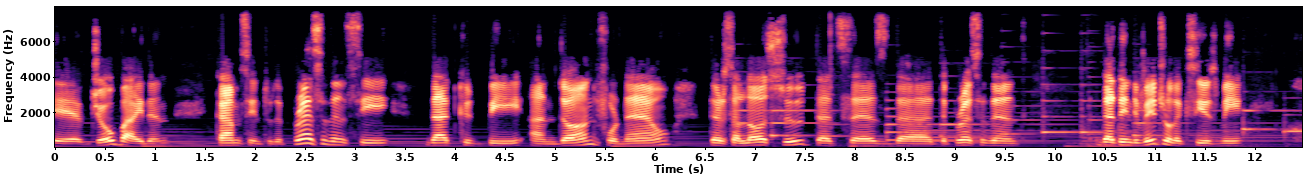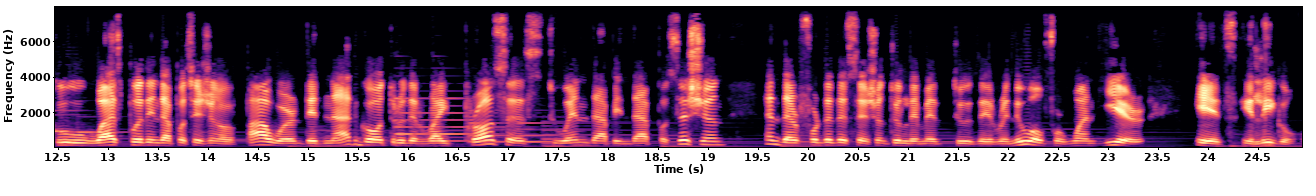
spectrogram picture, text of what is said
if Joe Biden comes into the presidency, that could be undone for now. There's a lawsuit that says that the president that individual, excuse me, who was put in that position of power did not go through the right process to end up in that position, and therefore the decision to limit to the renewal for one year is illegal.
